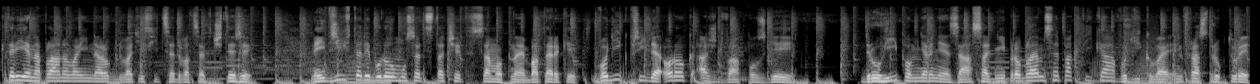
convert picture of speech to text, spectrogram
který je naplánovaný na rok 2024. Nejdřív tedy budou muset stačit samotné baterky. Vodík přijde o rok až dva později. Druhý poměrně zásadní problém se pak týká vodíkové infrastruktury.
